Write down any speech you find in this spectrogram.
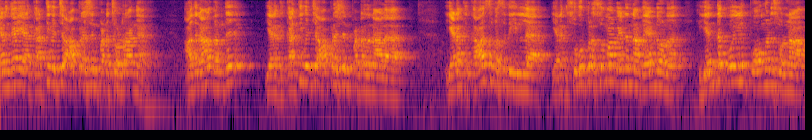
எனக்கு எனக்கு கத்தி வச்சு ஆப்ரேஷன் பண்ண சொல்கிறாங்க அதனால வந்து எனக்கு கத்தி வச்சு ஆப்ரேஷன் பண்ணுறதுனால எனக்கு காசு வசதி இல்லை. எனக்கு சுகப்பிரசவமாக வேணும் நான் வேண்டும்னு எந்த கோயிலுக்கு போங்கன்னு சொன்னால்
